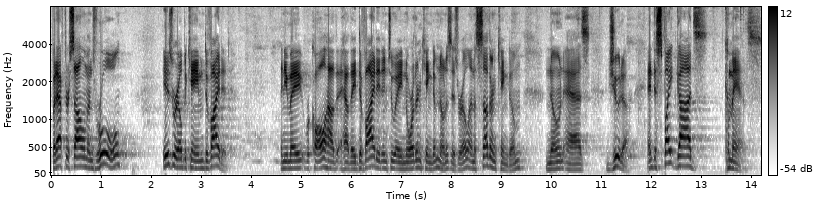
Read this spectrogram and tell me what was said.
But after Solomon's rule, Israel became divided. And you may recall how, how they divided into a northern kingdom known as Israel and a southern kingdom known as Judah. And despite God's commands,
